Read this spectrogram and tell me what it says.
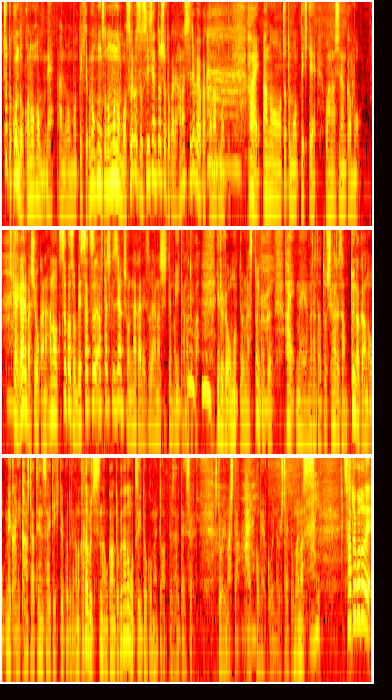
ちょっと今度この本ねあの持ってきてこの本そのものもそれこそ推薦図書とかで話すればよかったなと思って。はい。あのちょっと持ってきてお話なんかも機会があればしようかな、あのそれこそ別冊アフターシックスジャンクションの中でそういう話してもいいかなとか、いろいろ思っております。とにかくはい、えー村田俊治さん。とにかくあのメカに関しては天才的ということであの片渕素直監督などもツイートコメント発表されたりさしておりました、はい。ご迷惑をお祈りしたいと思います、はい。さあということで、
